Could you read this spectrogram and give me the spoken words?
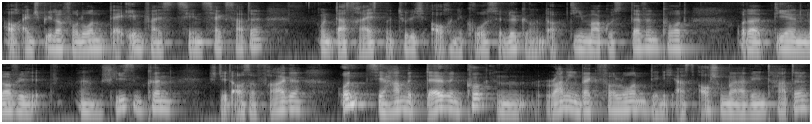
auch einen Spieler verloren, der ebenfalls 10 Sacks hatte. Und das reißt natürlich auch eine große Lücke. Und ob die Markus Davenport oder Dean Lowry äh, schließen können, steht außer Frage. Und sie haben mit Delvin Cook einen Running Back verloren, den ich erst auch schon mal erwähnt hatte,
